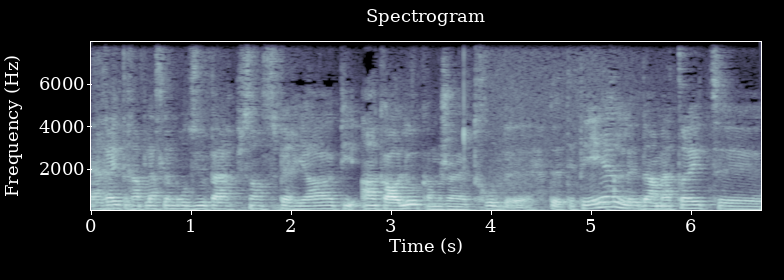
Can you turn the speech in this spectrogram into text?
arrête, remplace le mot Dieu par puissance supérieure. Puis encore là, comme j'ai un trouble de, de, TPL, dans ma tête, euh,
